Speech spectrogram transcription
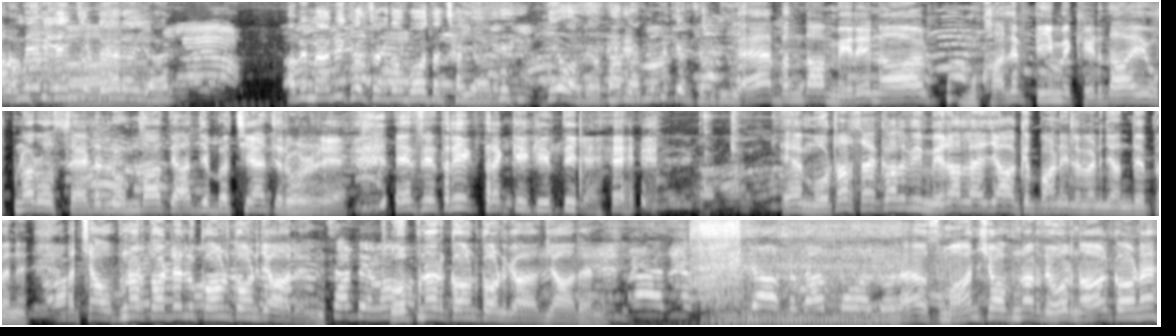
हम उसकी गेम से प्लेयर है यार अभी मैं भी खेल सकता हूँ बहुत अच्छा यार ये हो गया पाकिस्तान में भी खेल सकती है ਇਹ ਬੰਦਾ ਮੇਰੇ ਨਾਲ ਮੁਖਾਲਿਫ ਟੀਮ ਵਿੱਚ ਖੇਡਦਾ ਹੈ ਓਪਨਰ ਉਹ ਸਾਈਡ ਲੁੰਦਾ ਤੇ ਅੱਜ ਬੱਚਿਆਂ ਚ ਰੋੜ ਰਿਹਾ ਹੈ। ਇਸੇ ਤਰੀਕ ਤਰੱਕੀ ਕੀਤੀ ਹੈ ਇਹ ਮੋਟਰਸਾਈਕਲ ਵੀ ਮੇਰਾ ਲੈ ਜਾ ਕੇ ਪਾਣੀ ਲੈਣ ਜਾਂਦੇ ਪਏ ਨੇ। ਅੱਛਾ ਓਪਨਰ ਤੁਹਾਡੇ ਨੂੰ ਕੌਣ ਕੌਣ ਜਾ ਰਹੇ ਨੇ? ਓਪਨਰ ਕੌਣ ਕੌਣ ਜਾ ਰਹੇ ਨੇ? ਇਹ ਉਸਮਾਨ ਸ਼ਾਹ ਓਪਨਰ ਤੇ ਹੋਰ ਨਾਲ ਕੌਣ ਹੈ?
